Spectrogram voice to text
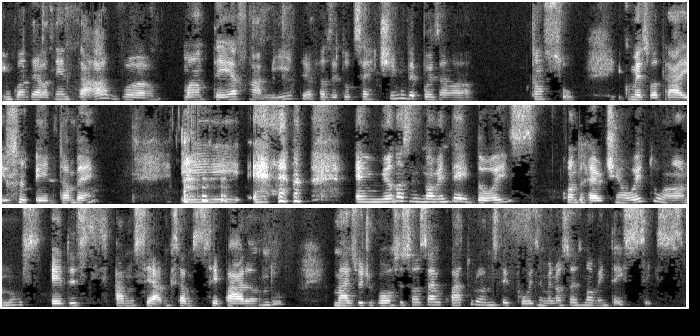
enquanto ela tentava manter a família, fazer tudo certinho, depois ela cansou e começou a trair ele também. E em 1992, quando Harry tinha oito anos, eles anunciaram que estavam se separando, mas o divórcio só saiu quatro anos depois, em 1996.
